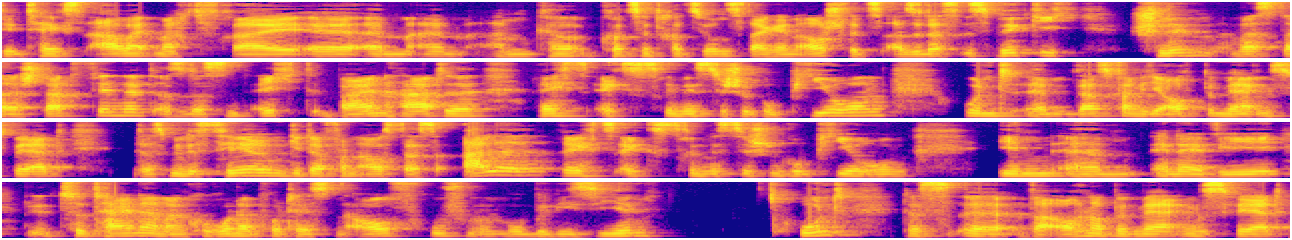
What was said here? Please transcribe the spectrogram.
den Text Arbeit macht frei äh, am, am Konzentrationslager in Auschwitz. Also das ist wirklich schlimm, was da stattfindet. Also das sind echt beinharte rechtsextremistische Gruppierungen. Und ähm, das fand ich auch bemerkenswert. Das Ministerium geht davon aus, dass alle rechtsextremistischen Gruppierungen in ähm, NRW zur Teilnahme an Corona-Protesten aufrufen und mobilisieren. Und das äh, war auch noch bemerkenswert,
